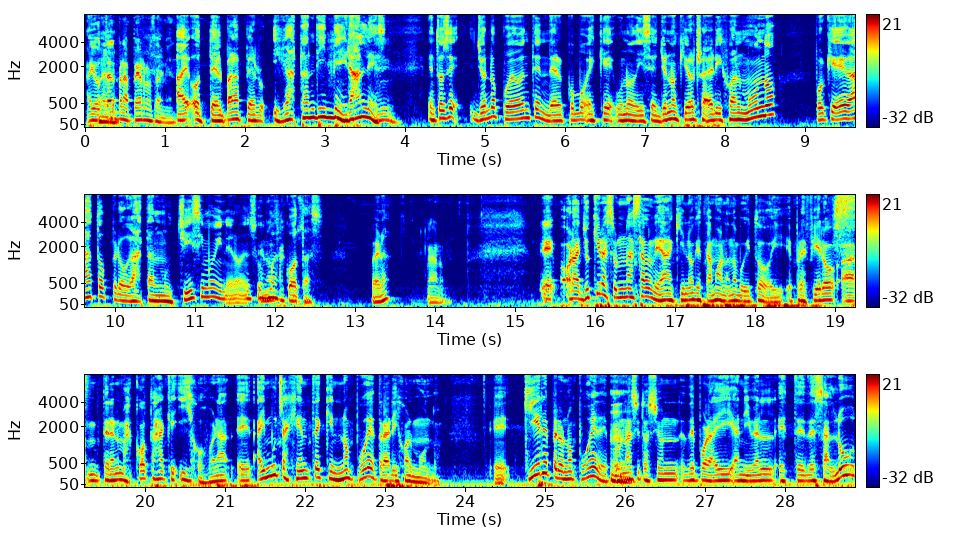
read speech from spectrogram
Hay hotel para perros también. Hay hotel para perros y gastan dinerales. Entonces, yo no puedo entender cómo es que uno dice, yo no quiero traer hijos al mundo porque he gasto, pero gastan muchísimo dinero en sus mascotas. ¿Verdad? Claro. Eh, ahora, yo quiero hacer una salvedad aquí en lo que estamos hablando un poquito hoy. Eh, prefiero ah, tener mascotas a que hijos, ¿verdad? Eh, hay mucha gente que no puede traer hijos al mundo. quiere, pero no puede, por una mm. situación de por ahí a nivel este, de salud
